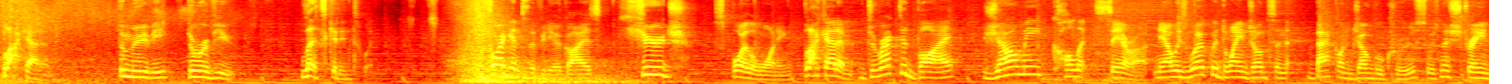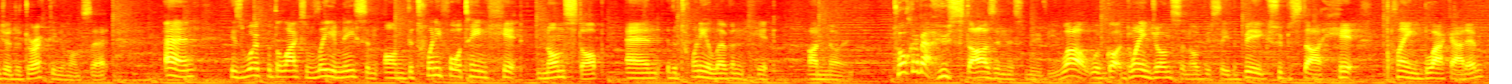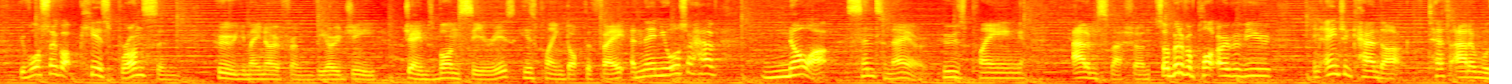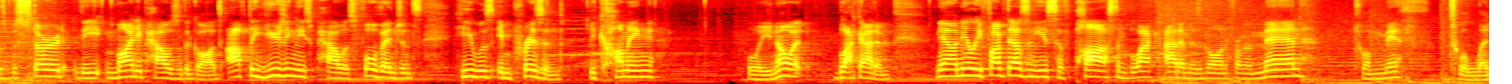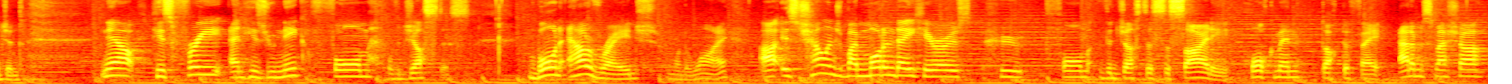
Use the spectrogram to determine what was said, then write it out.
Black Adam, the movie, the review. Let's get into it. Before I get into the video, guys, huge spoiler warning. Black Adam, directed by Jaume Collet-Serra. Now, he's worked with Dwayne Johnson back on Jungle Cruise, so he's no stranger to directing him on set. And he's worked with the likes of Liam Neeson on the 2014 hit Non-Stop and the 2011 hit Unknown. Talking about who stars in this movie, well, we've got Dwayne Johnson, obviously the big superstar hit, playing Black Adam. You've also got Pierce Brosnan, who you may know from the OG James Bond series. He's playing Dr. Fate. And then you also have Noah Centineo, who's playing Atom Smasher. So a bit of a plot overview. In ancient Kahndaq, Teth Adam was bestowed the mighty powers of the gods. After using these powers for vengeance, he was imprisoned, becoming, well you know it, Black Adam. Now nearly 5,000 years have passed and Black Adam has gone from a man to a myth to a legend. Now, his free and his unique form of justice, born out of rage, I wonder why, uh, is challenged by modern day heroes who form the Justice Society. Hawkman, Dr. Fate, Atom Smasher,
